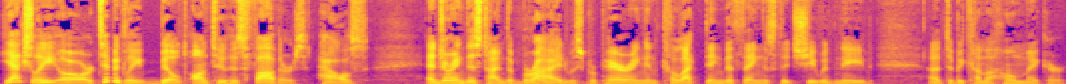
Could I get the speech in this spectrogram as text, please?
he actually, or typically, built onto his father's house. And during this time, the bride was preparing and collecting the things that she would need uh, to become a homemaker.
